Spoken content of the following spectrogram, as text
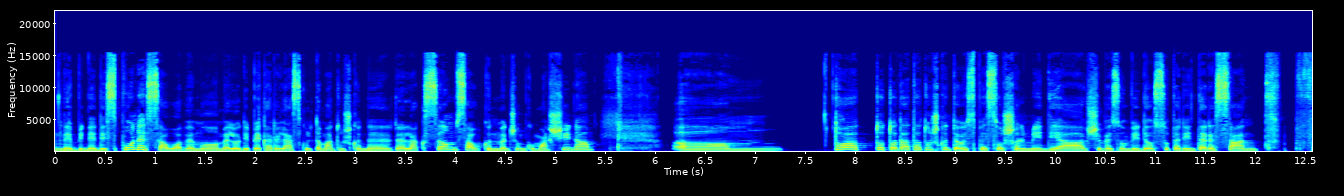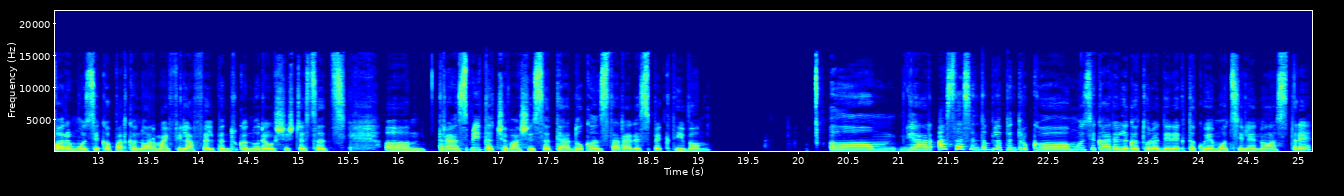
ne bine dispune sau avem uh, melodii pe care le ascultăm atunci când ne relaxăm sau când mergem cu mașina. Uh, tot, totodată atunci când te uiți pe social media și vezi un video super interesant, fără muzică, parcă nu ar mai fi la fel, pentru că nu reușește să-ți uh, transmită ceva și să te aducă în starea respectivă. Um, iar asta se întâmplă pentru că muzica are legătură directă cu emoțiile noastre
